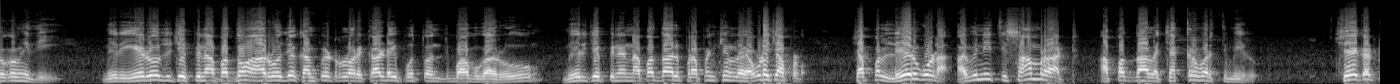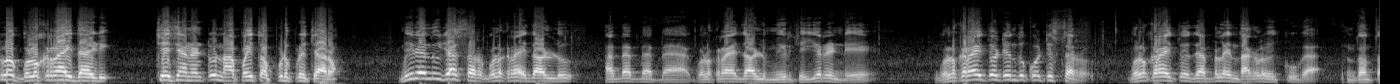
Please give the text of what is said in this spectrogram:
యుగం ఇది. మీరు ఏ రోజు చెప్పిన అబద్ధం ఆ రోజే కంప్యూటర్లో రికార్డ్ అయిపోతుంది బాబు గారు. మీరు చెప్పిన అబద్ధాలు ప్రపంచంలో ఎవడో చెప్పడం. చెప్పలేరు కూడా. అవినీతి సామ్రాట్. అబద్ధాల చక్రవర్తి మీరు. చీకట్లో గులకరాయి దాడి చేశానంటూ నాపై తప్పుడు ప్రచారం. మీరెందుకు చేస్తారు గులకరాయి దాళ్ళు అబ్బాబ్బాబ్బా గులకరాయి దాళ్ళు మీరు చెయ్యరండి. గులకరాయితో ఎందుకు కొట్టిస్తారు? గులకరాయితో దెబ్బలేం తగలవు ఎక్కువగా. ఇంతంత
